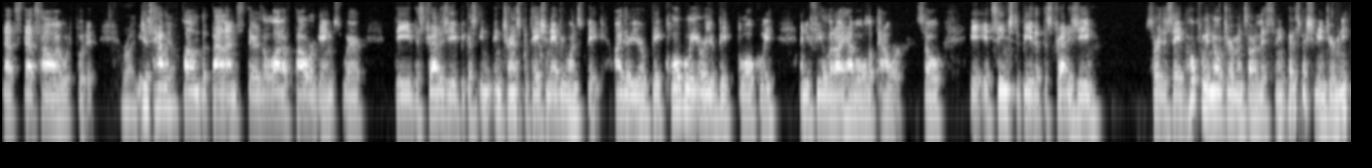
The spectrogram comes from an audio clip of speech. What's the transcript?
That's that's how I would put it. Right. We just haven't yeah. found the balance. There's a lot of power games where the the strategy because in, in transportation everyone's big. Either you're big globally or you're big locally, and you feel that I have all the power. So it, it seems to be that the strategy, sorry to say, hopefully no Germans are listening, but especially in Germany,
